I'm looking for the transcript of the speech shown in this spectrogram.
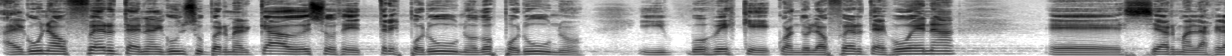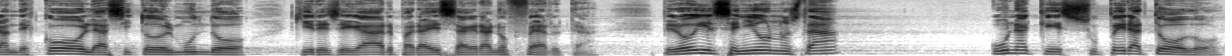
alguna oferta en algún supermercado, esos de tres por uno, dos por uno, y vos ves que cuando la oferta es buena, eh, se arman las grandes colas y todo el mundo quiere llegar para esa gran oferta. Pero hoy el Señor nos da una que supera todo,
